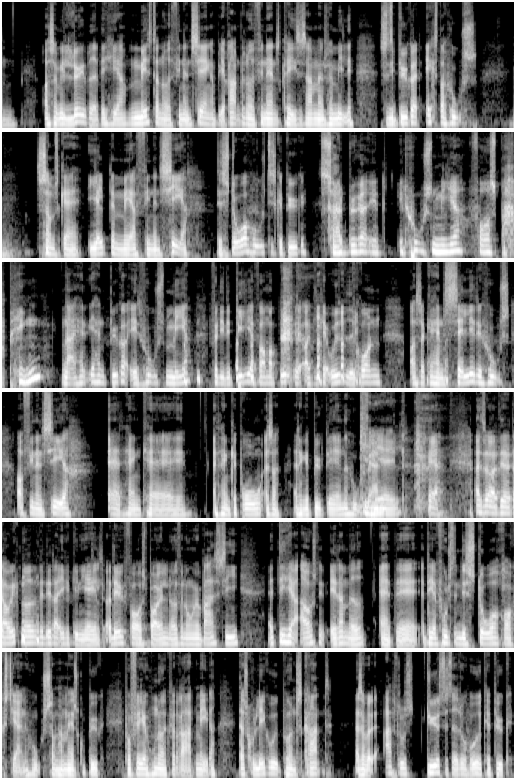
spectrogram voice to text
og som i løbet af det her mister noget finansiering og bliver ramt af noget finanskrise sammen med en familie. Så de bygger et ekstra hus, som skal hjælpe dem med at finansiere det store hus, de skal bygge. Så han bygger et, et hus mere for at spare penge? Nej, han, ja, han bygger et hus mere, fordi det er billigere for ham at bygge det, og de kan udvide grunden, og så kan han sælge det hus og finansiere, at han kan, at han kan bruge, altså, at han kan bygge det andet hus. Genialt. Ja, altså, og der, der er jo ikke noget ved det, der ikke er genialt, og det er jo ikke for at spoile noget for nogen, jeg vil bare sige, at det her afsnit ender med, at, øh, at det her fuldstændig store rockstjernehus, som han her skulle bygge på flere hundrede kvadratmeter, der skulle ligge ud på en skrant, altså det absolut dyreste sted, du overhovedet kan bygge,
